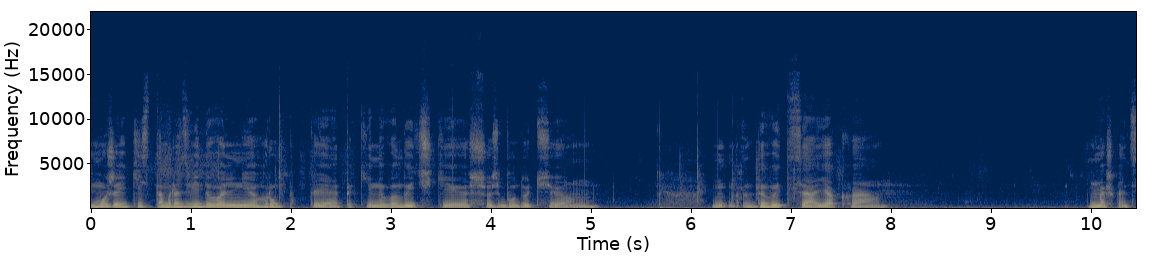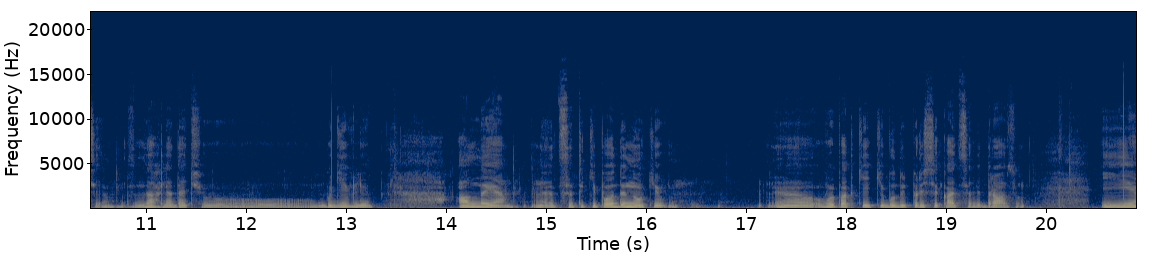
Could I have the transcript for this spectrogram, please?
може якісь там розвідувальні групки такі невеличкі, щось будуть е, дивитися, як е, мешканці заглядати у будівлі. Але це такі поодинокі випадки, які будуть присікатися відразу. І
